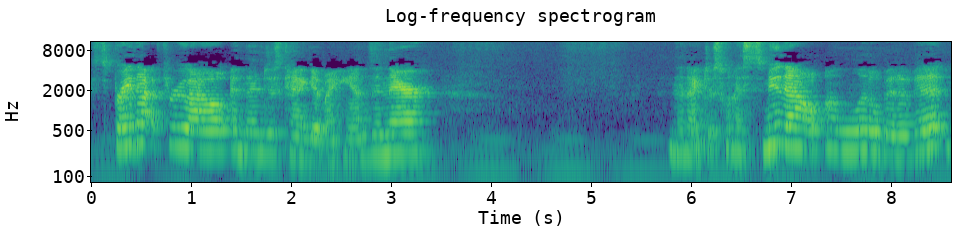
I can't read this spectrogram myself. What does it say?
spray that throughout and then just kind of get my hands in there. And then I just want to smooth out a little bit of it.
